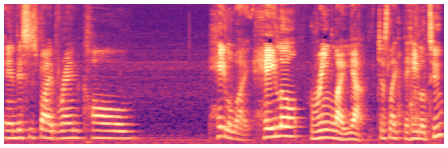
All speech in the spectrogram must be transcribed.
And this is by a brand called Halo Light. Halo Ring Light. Yeah, just like the Halo 2.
